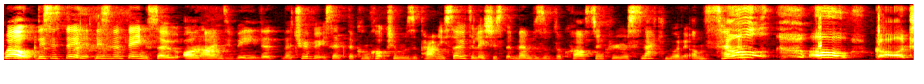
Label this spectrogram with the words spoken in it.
Well, this is the this is the thing. So on IMDb, the, the trivia said the concoction was apparently so delicious that members of the cast and crew were snacking on it on set. Oh, oh God!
